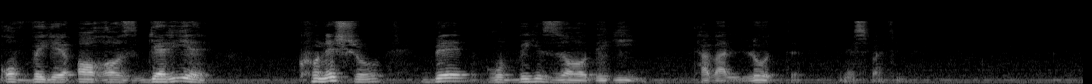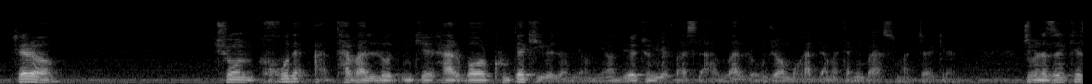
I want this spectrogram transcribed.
قوه آغازگری کنش رو به قوه زادگی تولد نسبت میده. چرا؟ چون خود تولد اینکه هر بار کودکی به دنیا میاد یادتون یه فصل اول رو اونجا مقدمتا این بحث مطرح کرد چون به نظرم که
